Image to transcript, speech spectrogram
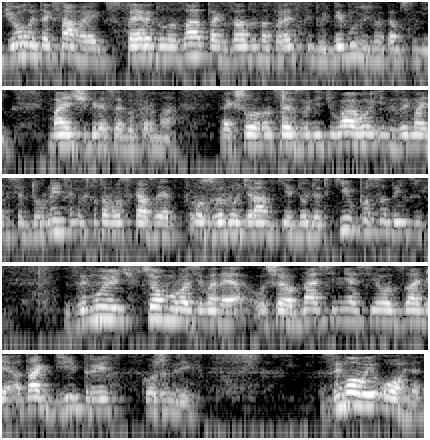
бджоли так само, як спереду назад, так ззаду наперед підуть. Не будуть вони там сидіти, маючи біля себе корма. Так що на це зверніть увагу і не займайтеся дурницями, хто там розказує, розвернуть рамки до льотків, посадить їх. Зимують в цьому році в мене лише одна сім'я сіла ззаді, а так дві-три кожен рік. Зимовий огляд.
